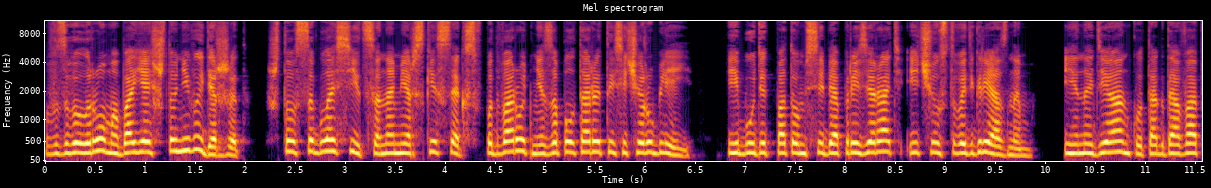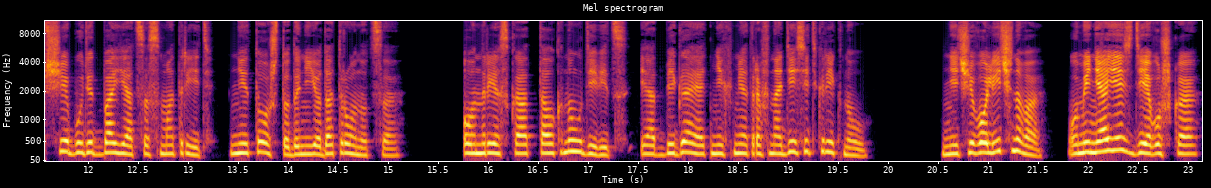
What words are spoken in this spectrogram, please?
Взвыл Рома, боясь, что не выдержит, что согласится на мерзкий секс в подворотне за полторы тысячи рублей. И будет потом себя презирать и чувствовать грязным. И на Дианку тогда вообще будет бояться смотреть, не то что до нее дотронуться. Он резко оттолкнул девиц и, отбегая от них метров на десять, крикнул. «Ничего личного, у меня есть девушка!»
